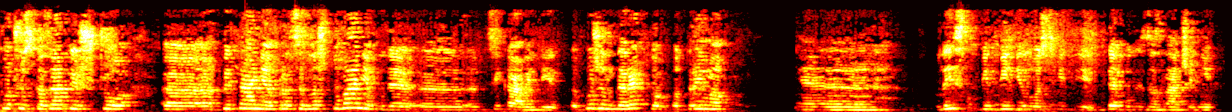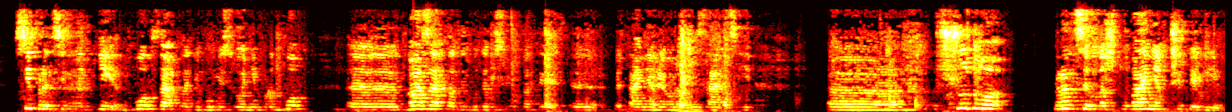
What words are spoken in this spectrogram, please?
хочу сказати, що е, питання працевлаштування буде е, цікавити. Кожен директор отримав е, лист від відділу освіти, де були зазначені всі працівники двох закладів, бо ми сьогодні про двох. Е, два заклади будемо слухати е, питання реорганізації. Е, щодо працевлаштування вчителів.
